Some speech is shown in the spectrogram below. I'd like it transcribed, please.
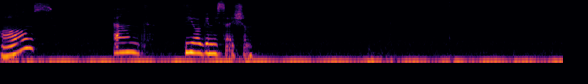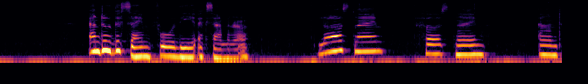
Hans and the organization. And do the same for the examiner. Last name, first name and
